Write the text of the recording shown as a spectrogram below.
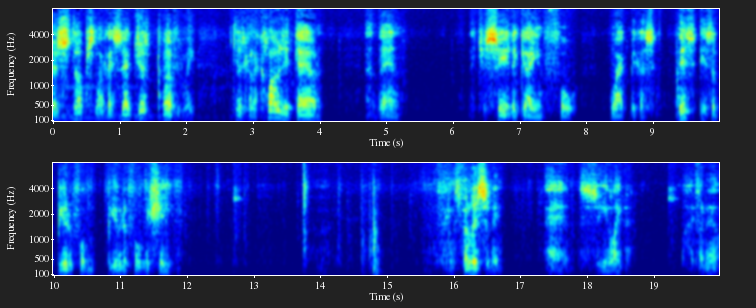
Just stops, like I said, just perfectly. Just going to close it down and then let you see it again full whack because this is a beautiful, beautiful machine. Thanks for listening and see you later. Bye for now.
